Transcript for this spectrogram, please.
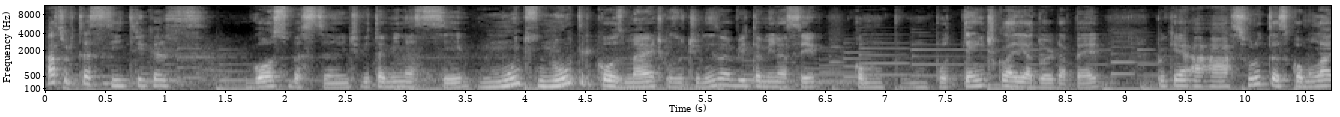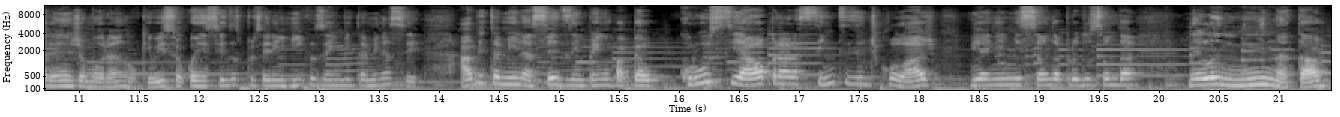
As frutas cítricas gosto bastante, vitamina C, muitos nutricosméticos utilizam a vitamina C como um potente clareador da pele porque as frutas como laranja, morango, kiwi são conhecidas por serem ricas em vitamina C. A vitamina C desempenha um papel crucial para a síntese de colágeno e a inibição da produção da melanina, tá?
